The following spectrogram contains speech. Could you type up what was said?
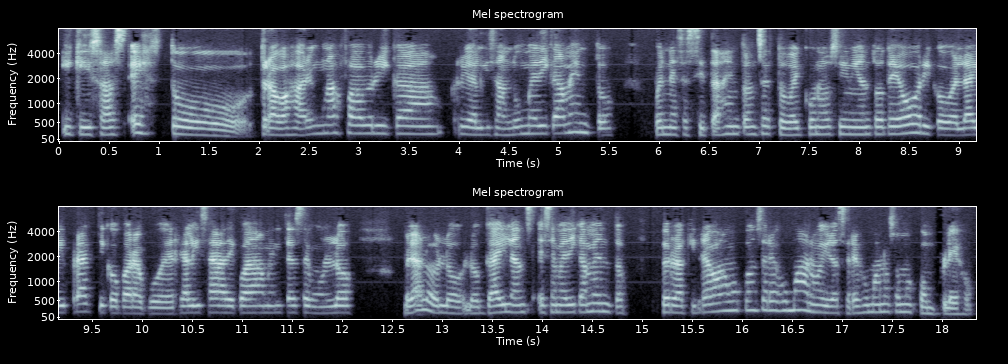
quizás esto, trabajar en una fábrica realizando un medicamento, pues necesitas entonces todo el conocimiento teórico, ¿verdad? Y práctico para poder realizar adecuadamente según los, ¿verdad? Los, los, guidelines ese medicamento. Pero aquí trabajamos con seres humanos y los seres humanos somos complejos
